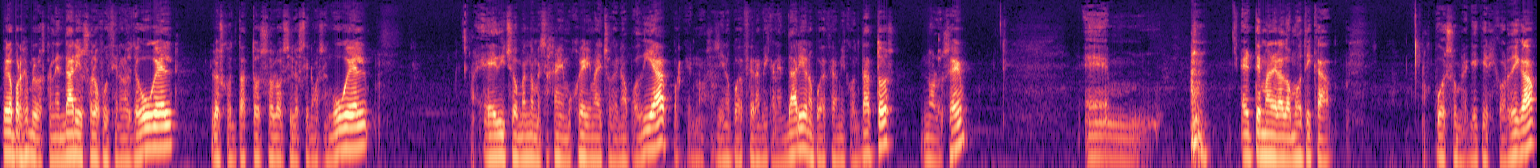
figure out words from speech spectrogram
Pero por ejemplo los calendarios solo funcionan los de Google, los contactos solo si los tenemos en Google. He dicho, mando un mensaje a mi mujer y me ha dicho que no podía, porque no sé si no puedo hacer a mi calendario, no puedo hacer a mis contactos, no lo sé. Em, el tema de la domótica, pues hombre, ¿qué queréis que os diga?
